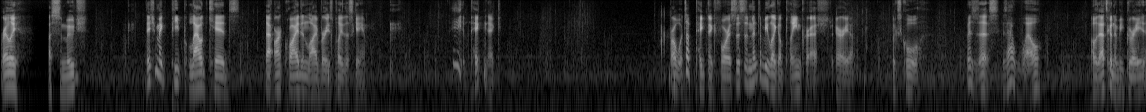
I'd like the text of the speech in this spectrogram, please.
really, a smooch? They should make peep loud kids that aren't quiet in libraries play this game. Hey, a picnic. Bro, what's a picnic for forest? This is meant to be like a plane crash area. Looks cool. What is this? Is that well? Oh, that's gonna be great.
